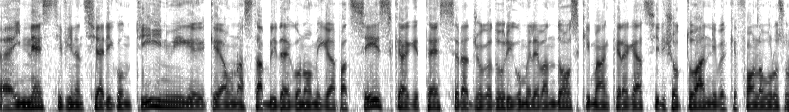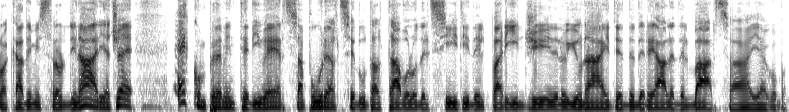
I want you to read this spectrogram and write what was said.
eh, innesti finanziari continui, che, che ha una stabilità economica pazzesca, che tessera giocatori come Lewandowski ma anche ragazzi di 18 anni perché fa un lavoro sull'Academy straordinaria, cioè è completamente diversa pure al seduta al tavolo del City, del Parigi, dello United, del Reale e del Barça, Jacopo.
